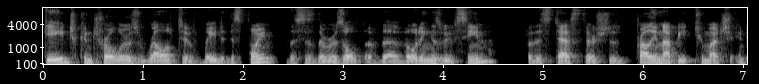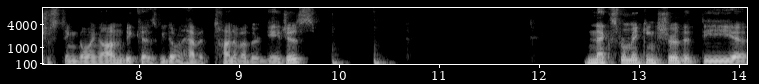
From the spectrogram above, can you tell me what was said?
gauge controller's relative weight at this point. This is the result of the voting as we've seen for this test, there should probably not be too much interesting going on because we don't have a ton of other gauges. Next, we're making sure that the uh,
